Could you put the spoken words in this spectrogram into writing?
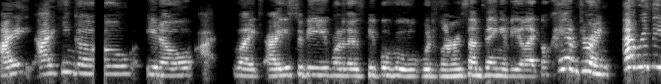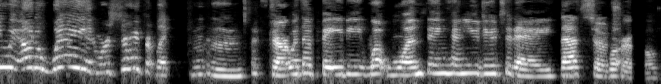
I I can go, you know, I, like I used to be one of those people who would learn something and be like, okay, I'm throwing everything we own away and we're starting from like, mm-mm. start with a baby. What one thing can you do today? That's so Well, true.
